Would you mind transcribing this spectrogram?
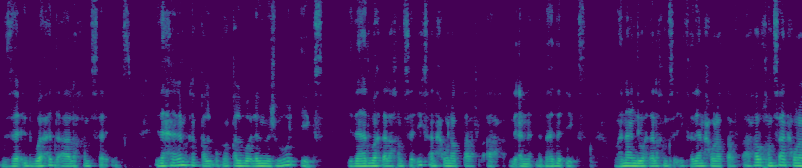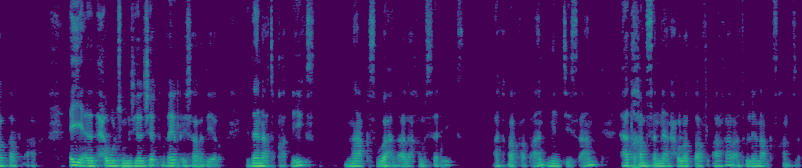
زائد واحد على خمسة إكس. إذا حنا لم كنقلبو كنقلبو على المجهول إكس. إذا هاد واحد على خمسة إكس غنحولها للطرف الآخر لأن دابا هذا إكس. وهنا عندي واحد على خمسة إكس هذا نحولها للطرف الآخر وخمسة نحولها للطرف الآخر. أي عدد حولته من جهة لجهة كنغير الإشارة ديالو. إذا غتبقى إكس ناقص واحد على خمسة إكس. أكبر قطعا من تسعة. هاد خمسة ملي نحولها للطرف الآخر غتولي ناقص خمسة.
